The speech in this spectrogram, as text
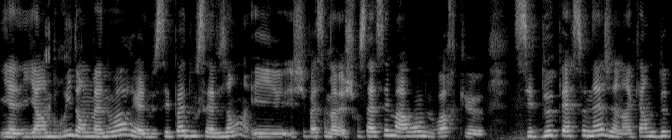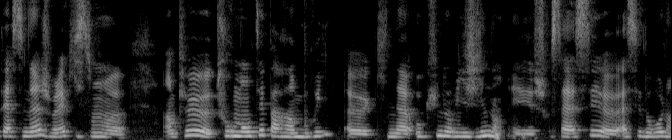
il y a, y a, un bruit dans le manoir et elle ne sait pas d'où ça vient. Et je sais pas, ça je trouve ça assez marrant de voir que ces deux personnages, elle incarne deux personnages, voilà, qui sont un peu euh, tourmenté par un bruit euh, qui n'a aucune origine. Et je trouve ça assez, euh, assez drôle.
